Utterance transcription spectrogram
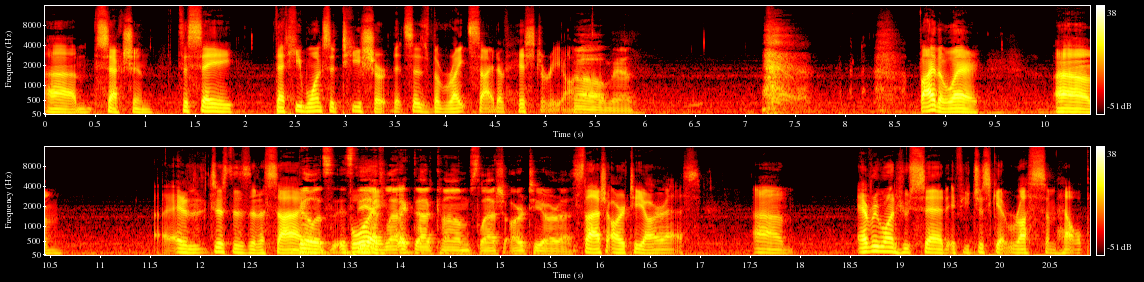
um, section to say that he wants a T-shirt that says "the right side of history" on it. Oh man, By the way, um, and just as an aside, Bill, it's it's boy, theathletic.com slash rtrs. slash RTRS. Um, everyone who said if you just get Russ some help,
